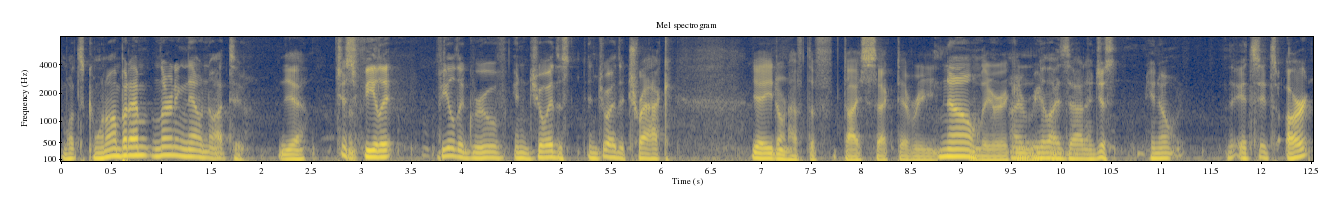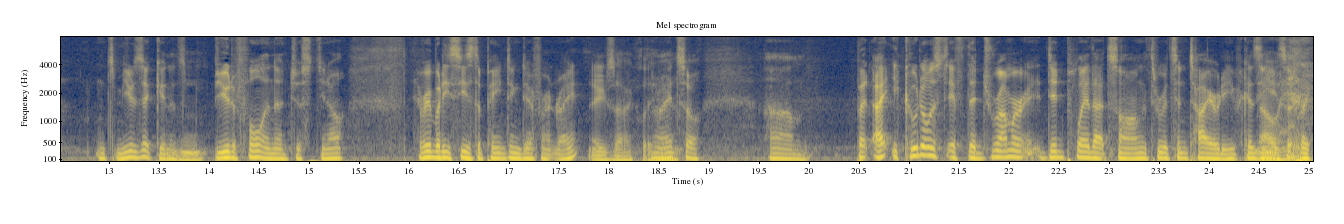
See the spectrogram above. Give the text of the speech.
what's going on, but I'm learning now not to. Yeah. Just feel it, feel the groove, enjoy the enjoy the track. Yeah, you don't have to f- dissect every No, lyric. I realize that, and just you know, it's it's art, it's music, and it's Mhm. beautiful, and it just you know, everybody sees the painting different, right? Exactly. Right. yeah. So, um, but I kudos if the drummer did play that song through its entirety because No. he's like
